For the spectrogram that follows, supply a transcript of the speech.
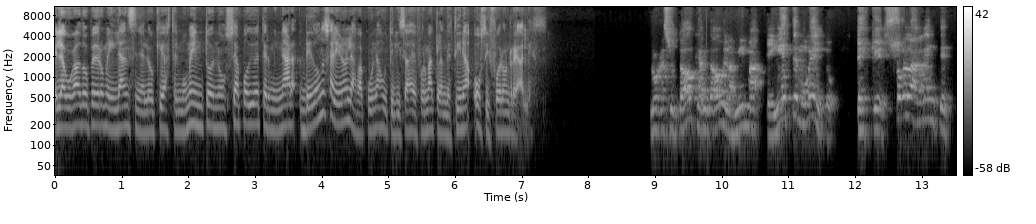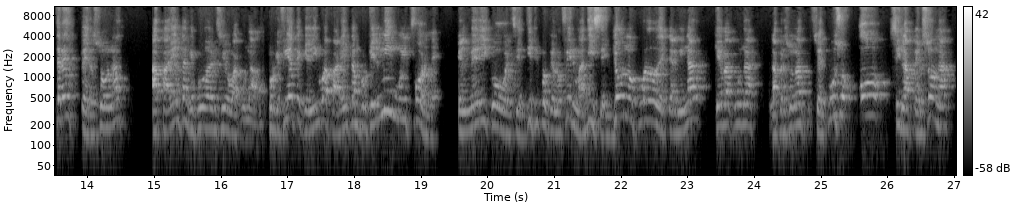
El abogado Pedro Meilán señaló que hasta el momento no se ha podido determinar de dónde salieron las vacunas utilizadas de forma clandestina o si fueron reales. Los resultados que han dado de la misma en este momento es que solamente tres personas aparentan que pudo haber sido vacunadas. Porque fíjate que digo aparentan porque el mismo informe, el médico o el científico que lo firma, dice, yo no puedo determinar qué vacuna la persona se puso o si la persona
